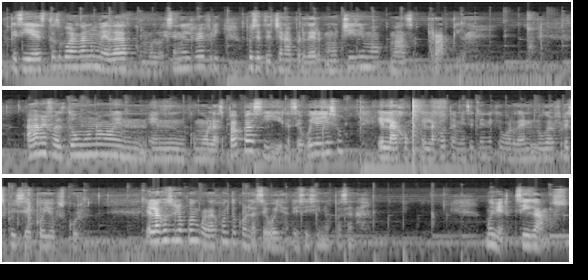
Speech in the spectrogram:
Porque si estas guardan humedad como lo es en el refri, pues se te echan a perder muchísimo más rápido. Ah, me faltó uno en, en como las papas y la cebolla y eso. El ajo. El ajo también se tiene que guardar en un lugar fresco y seco y oscuro. El ajo sí lo pueden guardar junto con la cebolla. Ese sí no pasa nada. Muy bien, sigamos.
